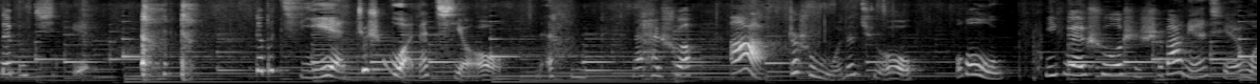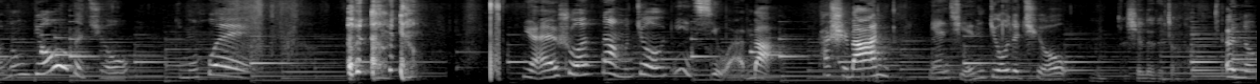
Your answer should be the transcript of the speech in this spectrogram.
对不起，对不起，这是我的球。男孩说：“啊，这是我的球。”哦，应该说是十八年前我弄丢的球，怎么会？女孩说：“那我们就一起玩吧。”她十八年前丢的球，嗯，他现在才找到。嗯，no。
